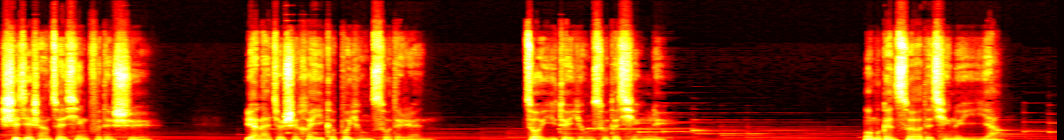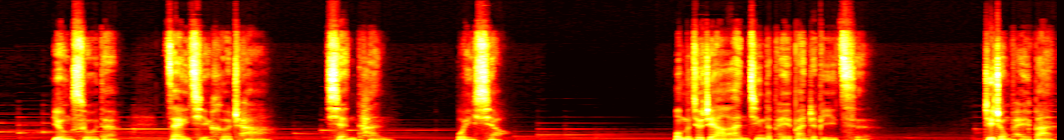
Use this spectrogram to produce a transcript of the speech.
世界上最幸福的事，原来就是和一个不庸俗的人。做一对庸俗的情侣，我们跟所有的情侣一样，庸俗的在一起喝茶、闲谈、微笑。我们就这样安静的陪伴着彼此。这种陪伴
